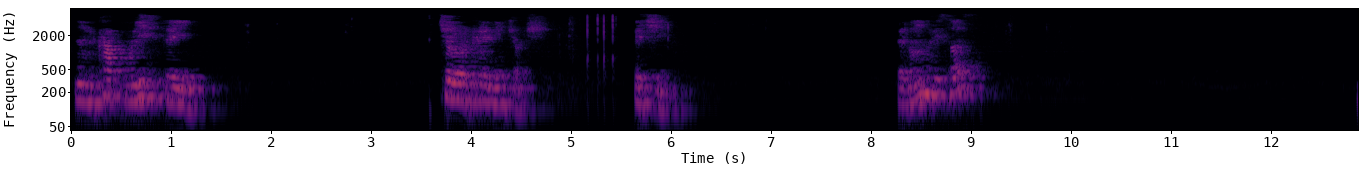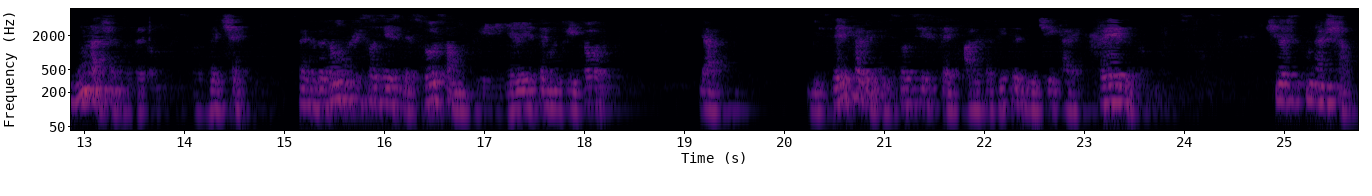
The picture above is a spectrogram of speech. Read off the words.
în capul listei celor credincioși? Pe cine? Pe Domnul Hristos? Nu l așează pe Domnul Hristos. De ce? Pentru că Domnul Hristos este sursa mântuirii. El este mântuitor. Iar Biserica lui Hristos este alcătuită din cei care cred în Domnul Hristos. Și El spune așa,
